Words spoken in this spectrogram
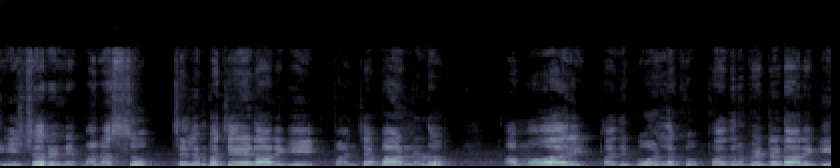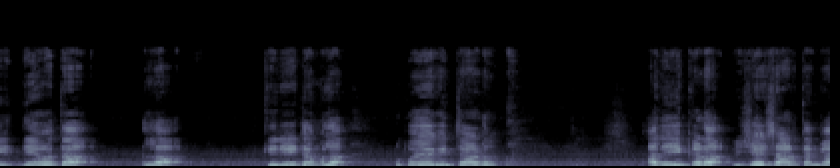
ఈశ్వరుని మనస్సు చెలింపచేయడానికి పంచబాణుడు అమ్మవారి పది గోళ్ళకు పదును పెట్టడానికి దేవతల కిరీటముల ఉపయోగించాడు. అది ఇక్కడ విశేషార్థంగా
